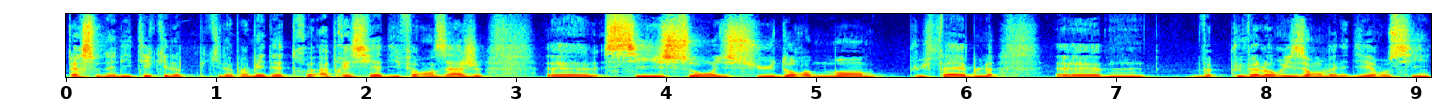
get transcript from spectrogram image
personnalité qui, leur, permet d'être appréciés à différents âges. Euh, s'ils sont issus de rendements plus faibles, euh, plus valorisants, on va les dire aussi,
